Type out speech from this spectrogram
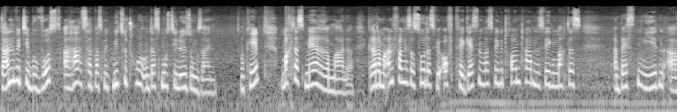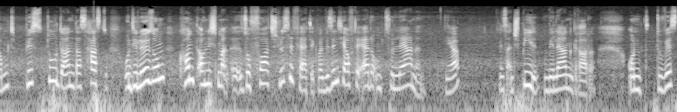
dann wird dir bewusst, aha, es hat was mit mir zu tun und das muss die Lösung sein. Okay? Mach das mehrere Male. Gerade am Anfang ist es so, dass wir oft vergessen, was wir geträumt haben. Deswegen mach das am besten jeden Abend, bis du dann das hast. Und die Lösung kommt auch nicht mal äh, sofort schlüsselfertig, weil wir sind hier auf der Erde, um zu lernen. Ja? Das ist ein Spiel und wir lernen gerade. Und du wirst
